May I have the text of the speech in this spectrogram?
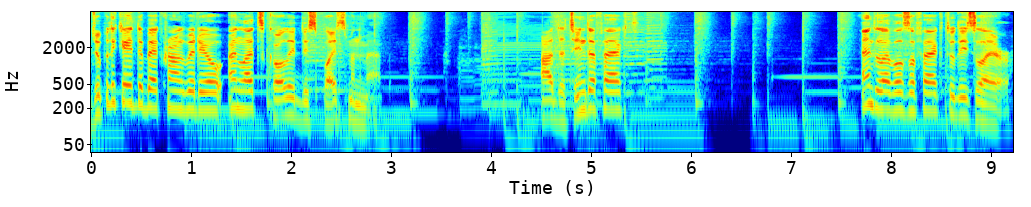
Duplicate the background video and let's call it displacement map. Add the tint effect and levels effect to this layer.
